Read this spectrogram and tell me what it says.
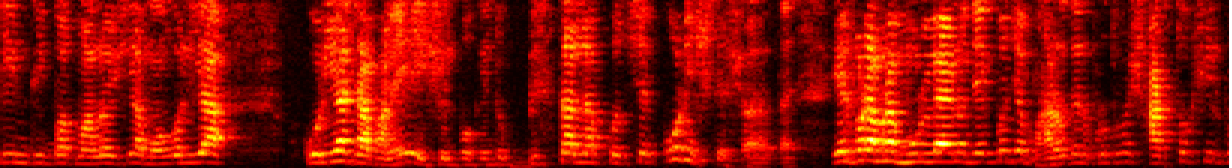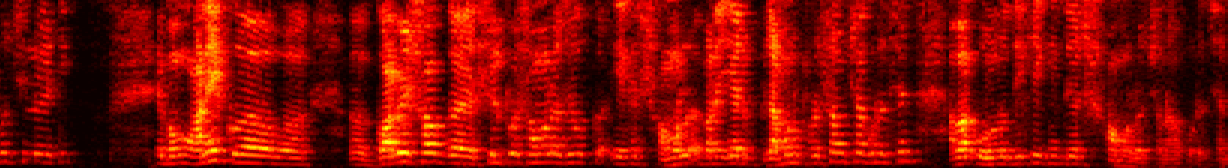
চীন, তিব্বত, মালয়েশিয়া, মঙ্গোলিয়া, কোরিয়া, জাপানে এই শিল্প কিন্তু বিস্তার লাভ করছে কনিষ্কের সহায়তায়। এরপর আমরা মূল্যায়নও দেখব যে ভারতের প্রথমে সার্থক শিল্প ছিল এটি। এবং অনেক গবেষক শিল্প সমালোচক একে সমালো- মানে এর যেমন প্রশংসা করেছেন, আবার অন্যদিকে কিন্তু এর সমালোচনা করেছেন।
